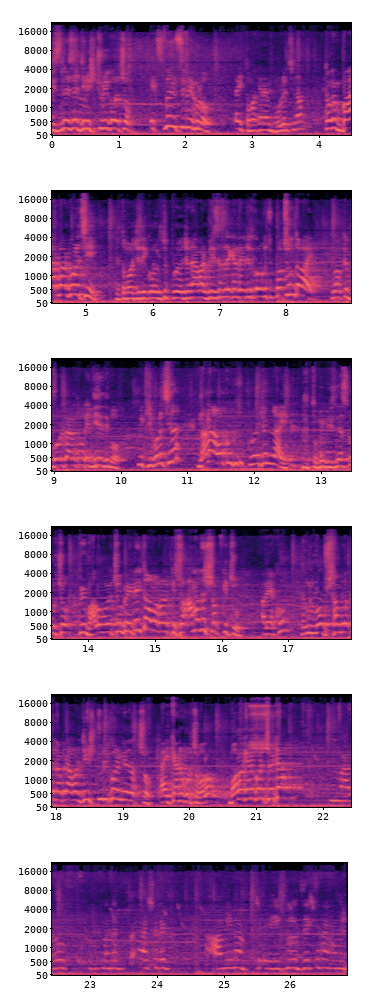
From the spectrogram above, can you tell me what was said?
বিজনেসের জিনিস চুরি করেছ? এক্সপেন্সিভ এগুলো। তাই তোমাকে আমি বলেছিলাম, তোমাকে বারবার বলেছি যে তোমার যদি কোনো কিছু প্রয়োজন হয়, আমার বিজনেসের এখান থেকে যদি কোনো কিছু পছন্দ হয়, তোমাকে বলবে, আমি তোমাকে দিয়ে দিব। তুমি কি বলেছি না না, আমার কোনো কিছু প্রয়োজন নাই। তুমি বিজনেস করছ, তুমি ভালোভাবে চলবে, এটাই তো আমার অনেক কিছু, আমাদের সব কিছু আর এখন এখন লোভ সামলাতে না পেরে আমার জিনিস চুরি করে নিয়ে যাচ্ছ। তাই কেন করছ বলো? বলো, কেন করেছ এটা? মানে আসলে আমি না এইগুলো দেখে না আমি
